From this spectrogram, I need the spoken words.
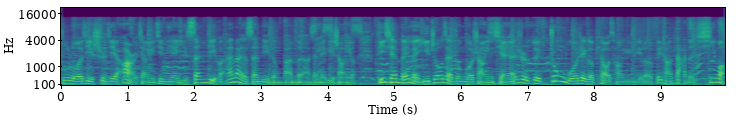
侏罗纪世界二》将于今年以 3D 和 IMAX 3D 等版本啊在内地上映，提前北美一周在中国上映，显然是对中国这个票仓予以了非常大的希望。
